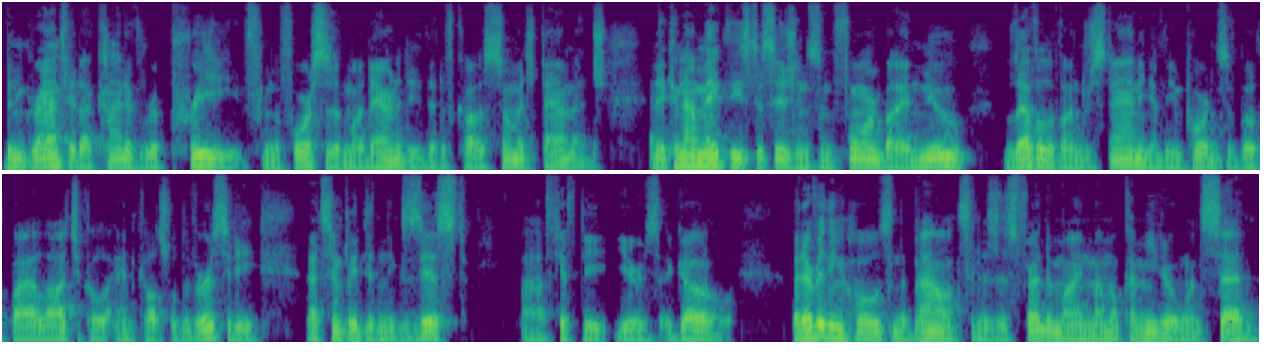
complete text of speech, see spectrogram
been granted a kind of reprieve from the forces of modernity that have caused so much damage. And it can now make these decisions informed by a new level of understanding of the importance of both biological and cultural diversity that simply didn't exist uh, 50 years ago. But everything holds in the balance. And as this friend of mine, Mamo Camilo, once said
